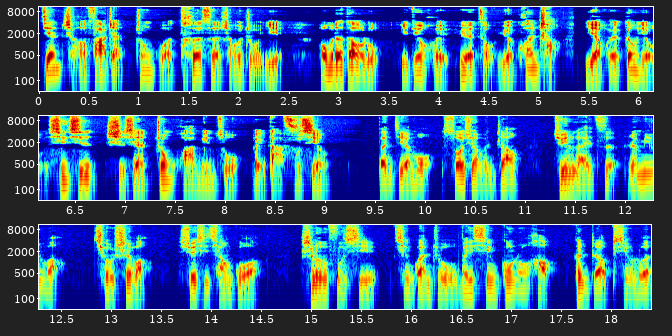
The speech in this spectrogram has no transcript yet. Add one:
坚持和发展中国特色社会主义，我们的道路一定会越走越宽敞，也会更有信心实现中华民族伟大复兴。本节目所选文章均来自人民网、求是网、学习强国。申论复习，请关注微信公众号。跟着评论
